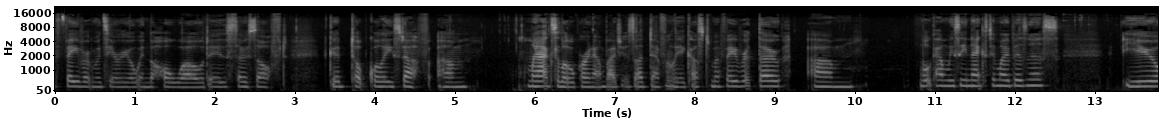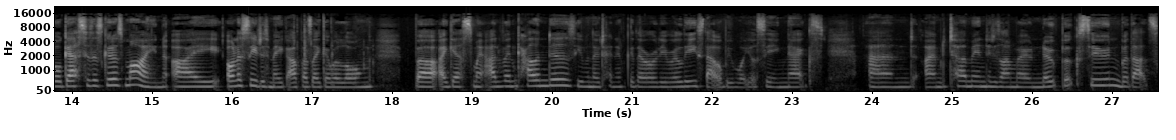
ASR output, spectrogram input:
favourite material in the whole world. It is so soft, good top quality stuff. Um, my axolotl pronoun badges are definitely a customer favourite though. Um, what can we see next in my business? Your guess is as good as mine. I honestly just make up as I go along, but I guess my advent calendars, even though technically they're already released, that will be what you're seeing next. And I'm determined to design my own notebook soon, but that's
